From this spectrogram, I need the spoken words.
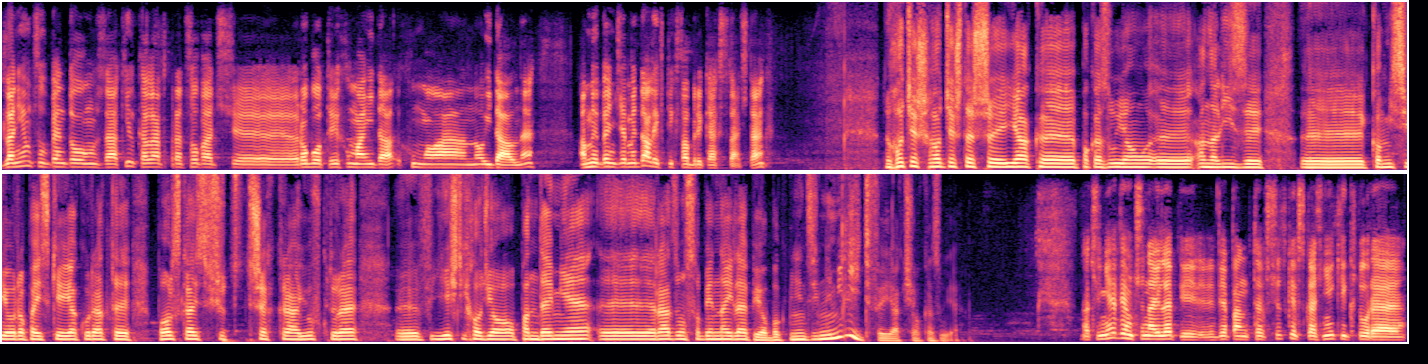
Dla Niemców będą za kilka lat pracować e, roboty humanoidalne, a my będziemy dalej w tych fabrykach stać, tak? Chociaż, chociaż też e, jak e, pokazują e, analizy Komisji Europejskiej, akurat Polska jest wśród trzech krajów, które jeśli chodzi o pandemię radzą sobie najlepiej, obok między innymi Litwy, jak się okazuje. Znaczy nie wiem, czy najlepiej. Wie pan, te wszystkie wskaźniki, które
